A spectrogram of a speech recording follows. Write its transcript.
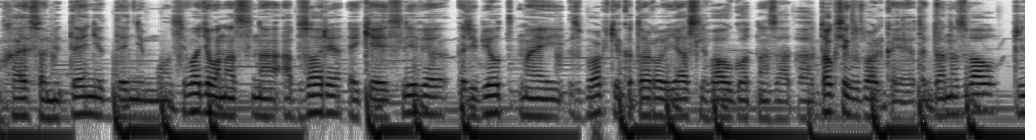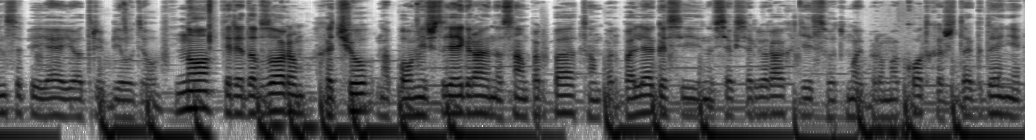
Всем хай, с вами Дэнни, Дэнни Мод. Сегодня у нас на обзоре, a.k.a. сливе, rebuild моей сборки, которую я сливал год назад. Toxic сборка я ее тогда назвал, в принципе я ее отребилдил. Но перед обзором хочу напомнить, что я играю на SAMP RP, SAMP RP Legacy, на всех серверах действует мой промокод, хэштег Дэнни.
